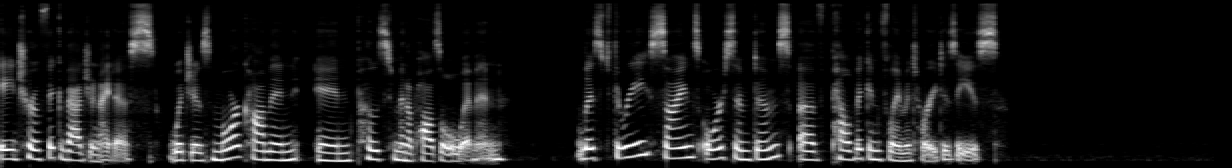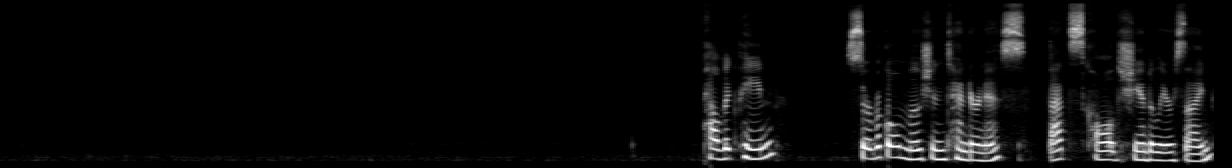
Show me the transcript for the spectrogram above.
Atrophic vaginitis, which is more common in postmenopausal women. List three signs or symptoms of pelvic inflammatory disease. Pelvic pain, cervical motion tenderness, that's called chandelier sign,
